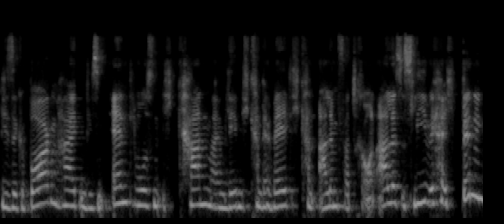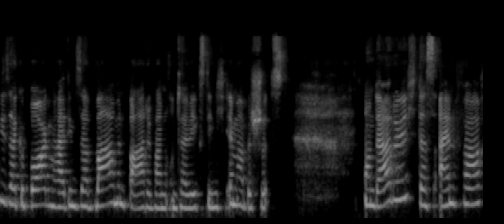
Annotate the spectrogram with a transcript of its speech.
Diese Geborgenheit in diesem endlosen, ich kann meinem Leben, ich kann der Welt, ich kann allem vertrauen. Alles ist Liebe. Ja, ich bin in dieser Geborgenheit, in dieser warmen Badewanne unterwegs, die mich immer beschützt. Und dadurch, dass einfach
